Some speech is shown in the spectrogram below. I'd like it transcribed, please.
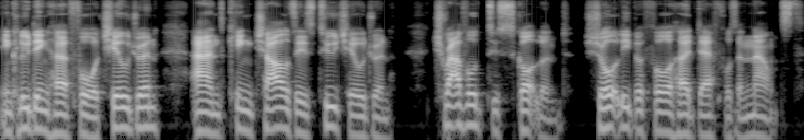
including her four children and King Charles's two children, travelled to Scotland shortly before her death was announced.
